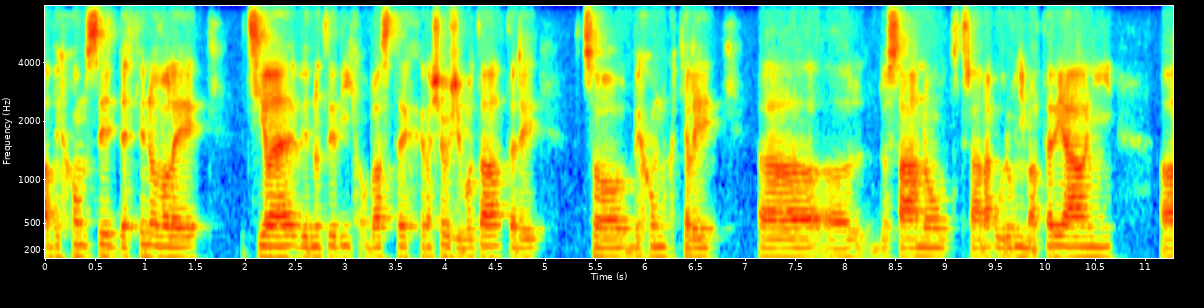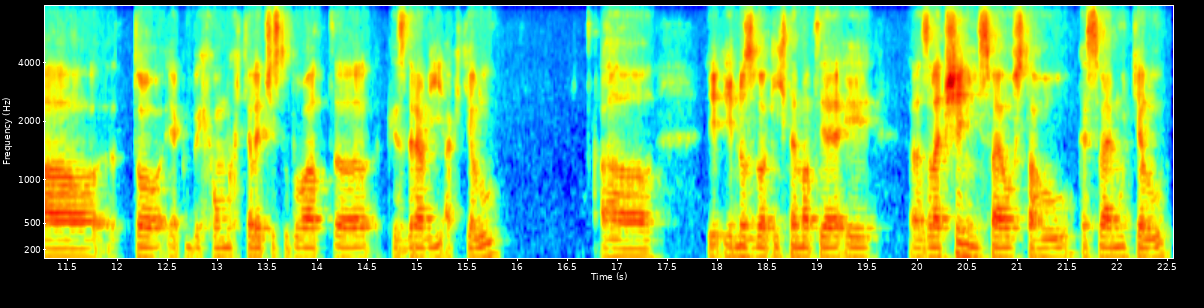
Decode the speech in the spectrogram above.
abychom si definovali cíle v jednotlivých oblastech našeho života, tedy co bychom chtěli eh, eh, dosáhnout třeba na úrovni materiální, to, jak bychom chtěli přistupovat ke zdraví a k tělu. Jedno z velkých témat je i zlepšení svého vztahu ke svému tělu,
